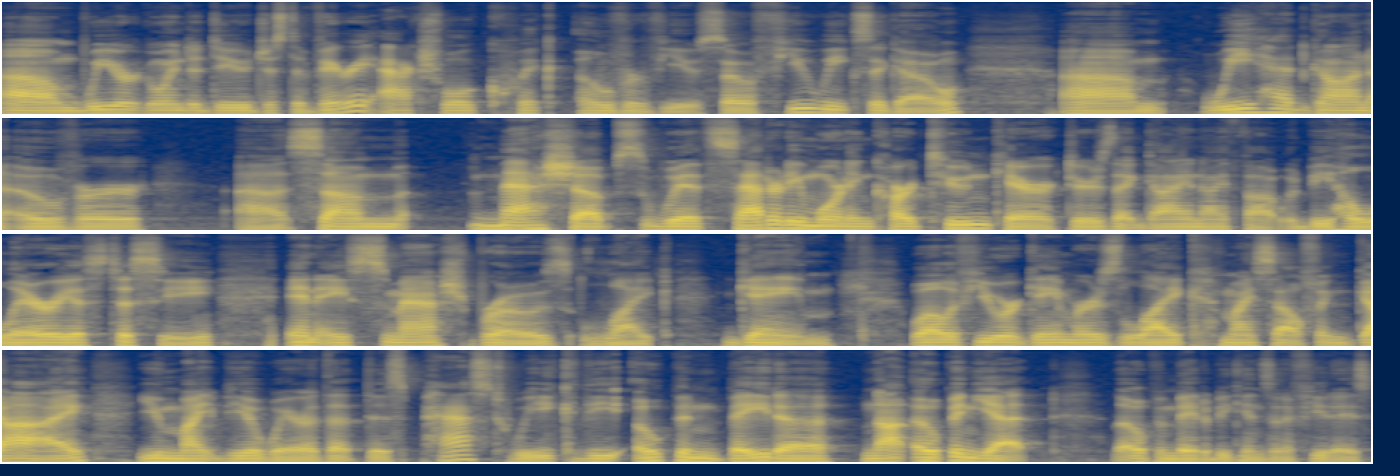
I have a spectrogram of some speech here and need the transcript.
Um, we are going to do just a very actual quick overview. So, a few weeks ago, um, we had gone over uh, some mashups with Saturday morning cartoon characters that Guy and I thought would be hilarious to see in a Smash Bros. like game. Well, if you are gamers like myself and Guy, you might be aware that this past week, the open beta, not open yet, the open beta begins in a few days,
